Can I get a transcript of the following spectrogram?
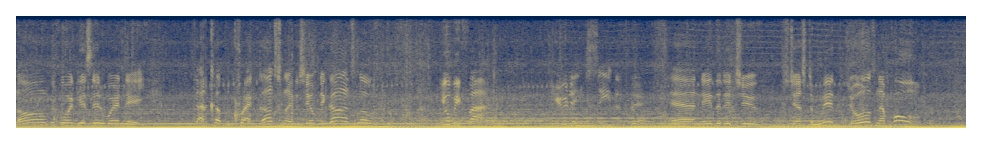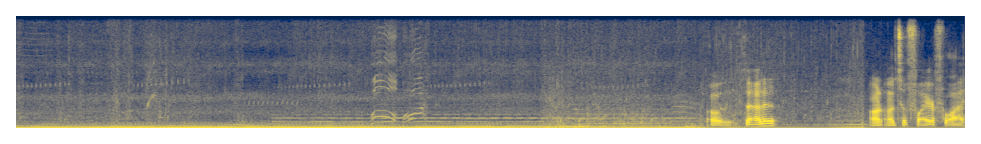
Long before it gets anywhere near you. Got a couple of crack gunslingers here with their guns loaded. You'll be fine. You didn't see the thing. Yeah, neither did you. It's just a myth, Jules. Now pull. Pull, Oh, is that it? Oh no, it's a firefly.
